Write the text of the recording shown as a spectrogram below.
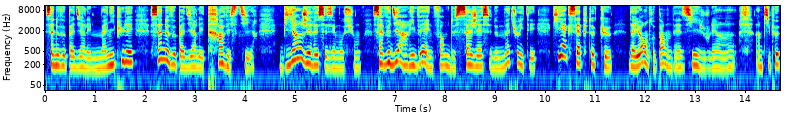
ça ne veut pas dire les manipuler, ça ne veut pas dire les travestir. Bien gérer ses émotions, ça veut dire arriver à une forme de sagesse et de maturité qui accepte que D'ailleurs, entre parenthèses, si je voulais un, petit peu...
